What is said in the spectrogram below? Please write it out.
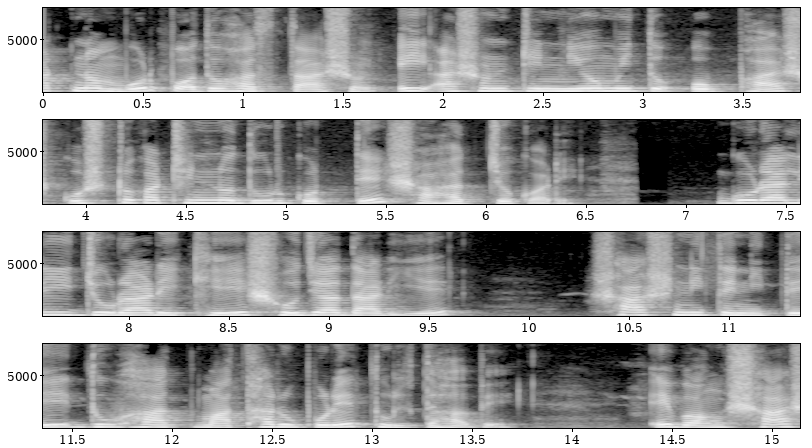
আট নম্বর পদহস্ত আসন। এই আসনটির নিয়মিত অভ্যাস কোষ্ঠকাঠিন্য দূর করতে সাহায্য করে। গোড়ালি জোড়া রেখে সোজা দাঁড়িয়ে শ্বাস নিতে নিতে দুহাত মাথার উপরে তুলতে হবে এবং শ্বাস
